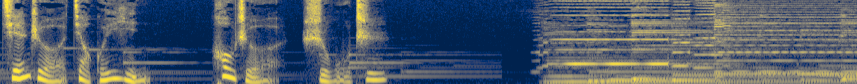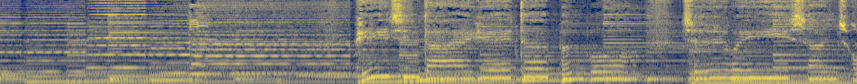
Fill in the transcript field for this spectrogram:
前者叫归隐，后者是无知。披星戴月的奔波，只为一扇窗。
